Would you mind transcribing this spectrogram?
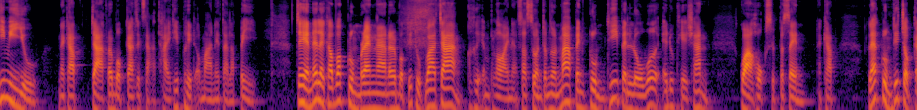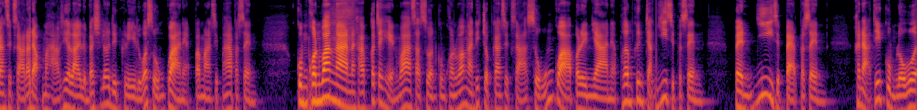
ที่มีอยู่นะครับจากระบบการศึกษาไทยที่ผลิตออกมาในแต่ละปี จะเห็นได้เลยครับว่ากลุ่มแรงงานในระบบที่ถูกว่าจ้างก็คือ employ เนี่ยสัดส่วนจำนวนมากเป็นกลุ่มที่เป็น lower education กว่า 60%นะครับ และกลุ่มที่จบการศึกษาระดับมหาวิทยาลัยหรือ bachelor degree หรือว่าสูงกว่าเนี่ยประมาณ 15%กลุ่มคนว่างงานนะครับก็จะเห็นว่าสัดส่วนกลุ่มคนว่างงานที่จบการศึกษาสูงกว่าปริญญาเนี่ยเพิ่มขึ้นจาก 20%เป็น 28%ขณะที่กลุ่ม lower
